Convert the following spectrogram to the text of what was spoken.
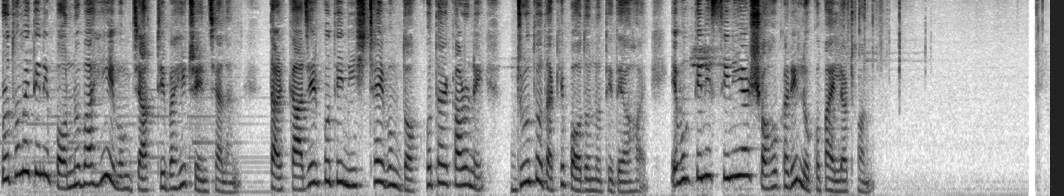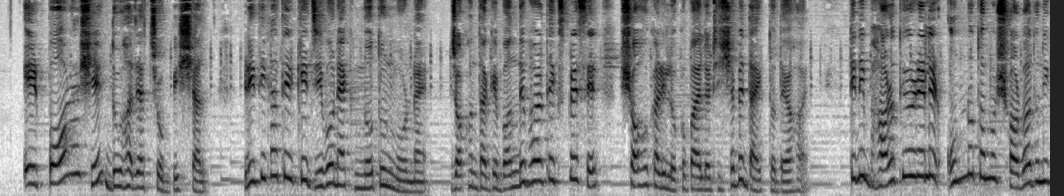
প্রথমে তিনি পণ্যবাহী এবং যাত্রীবাহী ট্রেন চালান। তার কাজের প্রতি নিষ্ঠা এবং দক্ষতার কারণে দ্রুত তাকে পদোন্নতি দেওয়া হয় এবং তিনি সিনিয়র সহকারী লোকো পাইলট হন। এরপর আসে দু হাজার চব্বিশ সাল। তির্কি জীবন এক নতুন মোড় নেয়, যখন তাকে বন্দে ভারত এক্সপ্রেসের সহকারী লোকো পাইলট হিসেবে দায়িত্ব দেওয়া হয়। তিনি ভারতীয় রেলের অন্যতম সর্বাধুনিক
